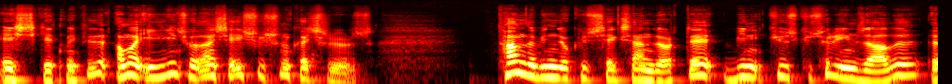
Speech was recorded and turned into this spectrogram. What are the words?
eşlik etmektedir. Ama ilginç olan şey şu şunu kaçırıyoruz. Tam da 1984'te 1200 küsur imzalı e,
